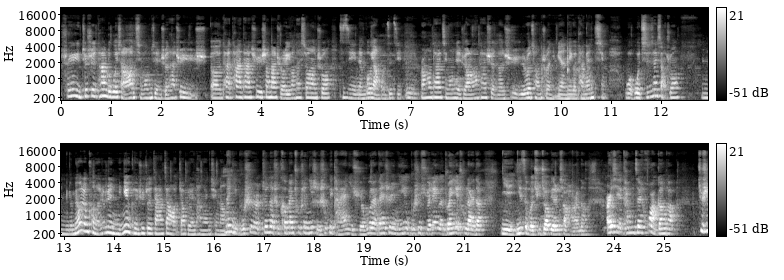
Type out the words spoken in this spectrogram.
所以就是他如果想要勤工俭学，他去呃，他他他去上大学了以后，他希望说自己能够养活自己，嗯，然后他勤工俭学，然后他选择去娱乐场所里面那个弹钢琴。我我其实在想说，嗯，有没有一种可能，就是你你也可以去做家教，教别人弹钢琴呢？那你不是真的是科班出身，你只是会弹，你学过呀，但是你也不是学这个专业出来的，你你怎么去教别人小孩呢？而且他们在画钢啊，就是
